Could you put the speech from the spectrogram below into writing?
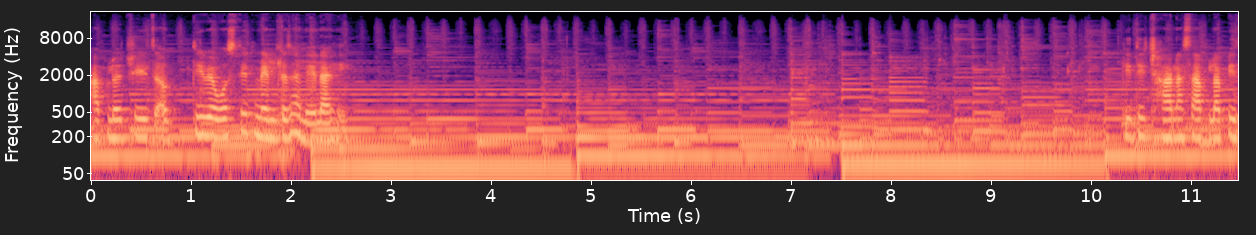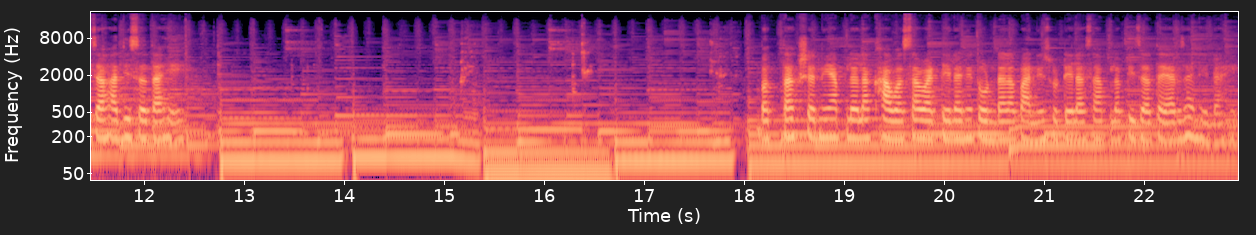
आपलं चीज अगदी व्यवस्थित मेल्ट झालेलं आहे. किती छान असा आपला पिझ्झा हा दिसत आहे. बघता क्षणी आपल्याला खावासा वाटेल आणि तोंडाला पाणी सुटेल असा आपला पिझ्झा तयार झालेला आहे.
